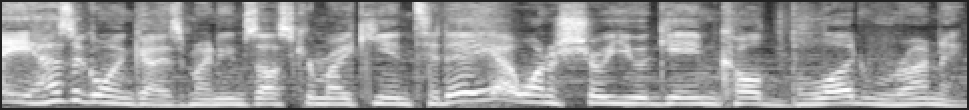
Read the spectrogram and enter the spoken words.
Hey, how's it going, guys? My name's Oscar Mikey, and today I want to show you a game called Blood Running.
